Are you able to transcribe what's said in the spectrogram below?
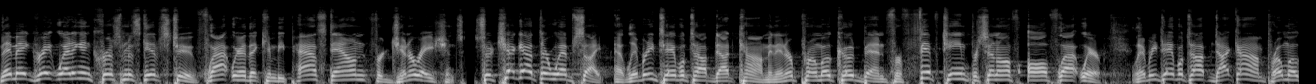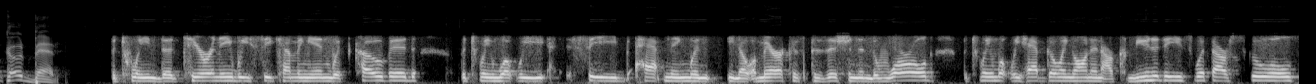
They make great wedding and Christmas gifts too, flatware that can be passed down for generations. So check out their website at libertytabletop.com and enter promo code BEN for 15% off all flatware. libertytabletop.com, promo code BEN. Between the tyranny we see coming in with COVID, between what we see happening when, you know, America's position in the world, between what we have going on in our communities with our schools,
